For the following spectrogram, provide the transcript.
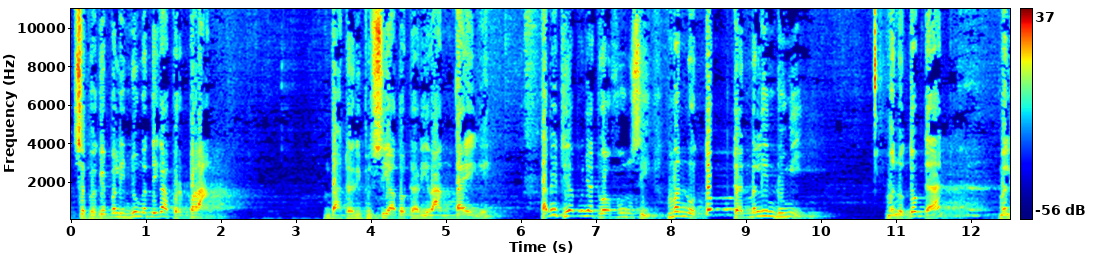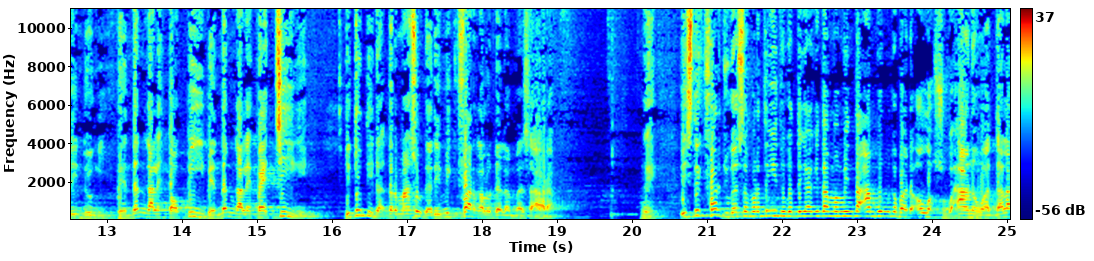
sebagai pelindung ketika berperang. entah dari besi atau dari rantai nggih. Tapi dia punya dua fungsi, menutup dan melindungi. Menutup dan melindungi. Benten kalih topi, benten kalih peci nggih. Itu tidak termasuk dari mikfar kalau dalam bahasa Arab. Nih, istighfar juga seperti itu ketika kita meminta ampun kepada Allah Subhanahu wa taala,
